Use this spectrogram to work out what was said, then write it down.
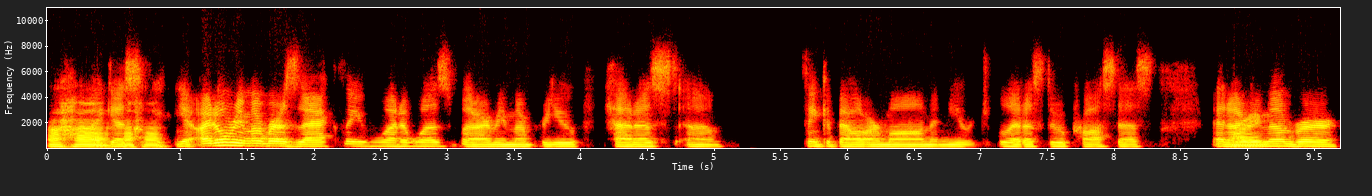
uh-huh, I guess uh-huh. yeah, I don't remember exactly what it was, but I remember you had us um, think about our mom and you led us through a process. And I remember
